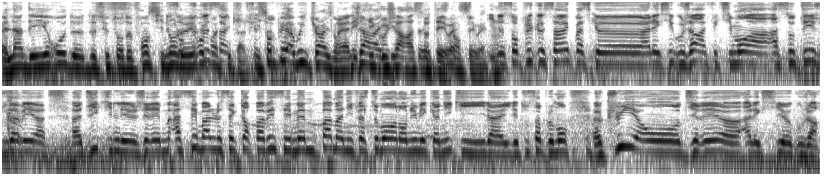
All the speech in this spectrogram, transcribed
l'un des héros de, de ce Tour de France, sinon le héros principal. Ils sont plus, ah oui, tu as raison. Ouais, Alexis été Goujard a sauté, ouais. distancé, ouais. Ils ne sont plus que 5 parce que Alexis Goujard effectivement a, a sauté. Je vous avais dit qu'il gérait assez mal le secteur pavé. C'est même pas manifestement un ennui mécanique. Il, a- il est tout simplement cuit, on dirait Alexis Goujard.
